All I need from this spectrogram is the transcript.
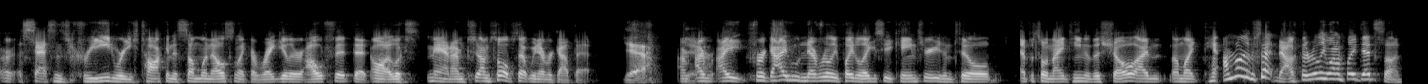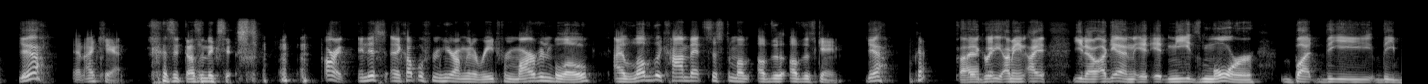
Assassin's Creed, where he's talking to someone else in like a regular outfit. That oh, it looks man, I'm I'm so upset we never got that. yeah, Yeah. I, I for a guy who never really played a Legacy of Kain series until episode 19 of the show, I'm I'm like I'm really upset now because I really want to play Dead Sun yeah. and I can't because it doesn't exist. All right, and this and a couple from here I'm going to read from Marvin Blow. I love the combat system of, of the of this game. Yeah. Okay. I agree. I mean, I you know, again, it, it needs more, but the the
